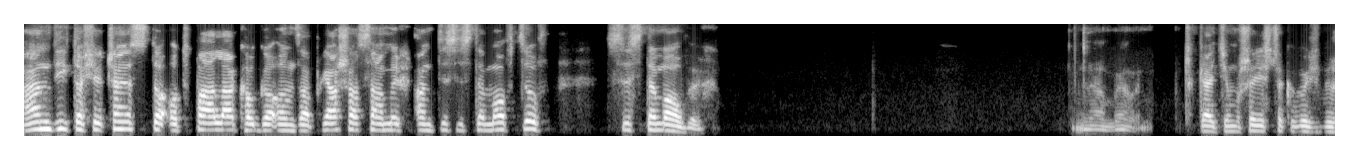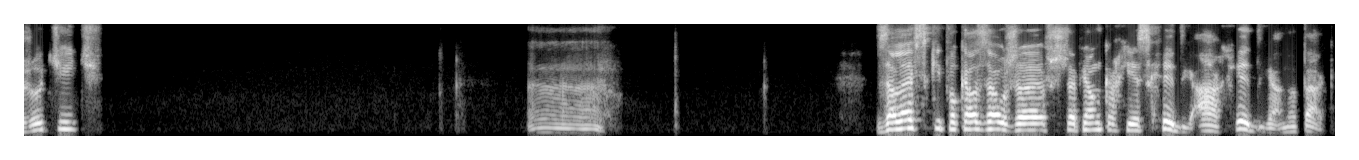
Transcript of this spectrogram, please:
Andy to się często odpala, kogo on zaprasza, samych antysystemowców systemowych. Dobra. Czekajcie, muszę jeszcze kogoś wyrzucić. Zalewski pokazał, że w szczepionkach jest hydra. A, hydra, no tak.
